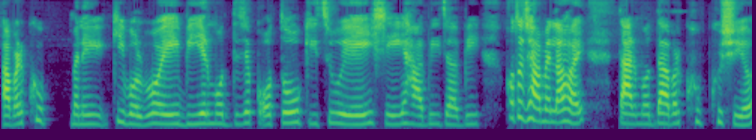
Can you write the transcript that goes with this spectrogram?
আবার খুব মানে কি বলব, এই বিয়ের মধ্যে যে কত কিছু, এই সেই হাবি জাবি, কত ঝামেলা হয়, তার মধ্যে আবার খুব খুশিও।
